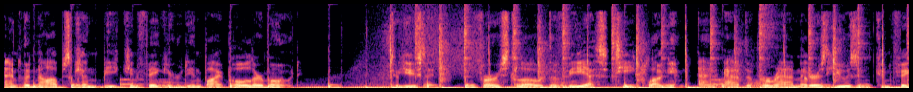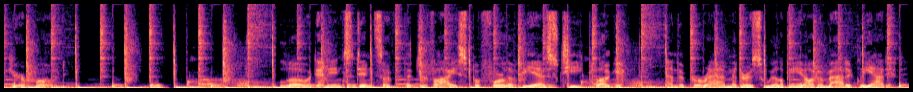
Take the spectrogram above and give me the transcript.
and the knobs can be configured in bipolar mode. To use it, first load the VST plugin and add the parameters using configure mode. Load an instance of the device before the VST plugin, and the parameters will be automatically added.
